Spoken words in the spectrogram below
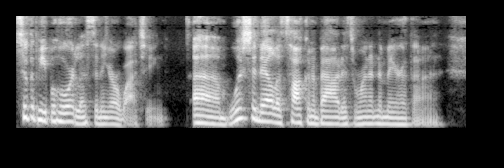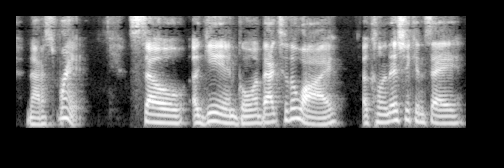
to the people who are listening or watching. Um, what Chanel is talking about is running a marathon, not a sprint. So again, going back to the why, a clinician can say,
